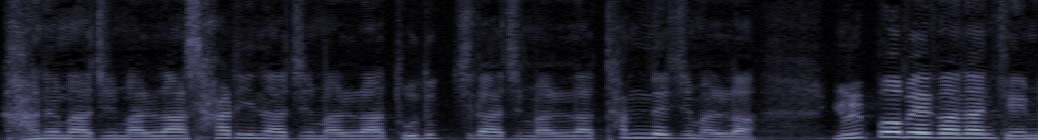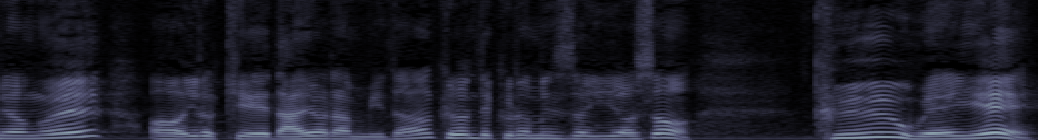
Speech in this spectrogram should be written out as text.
간음하지 말라, 살인하지 말라, 도둑질하지 말라, 탐내지 말라. 율법에 관한 계명을 어, 이렇게 나열합니다. 그런데 그러면서 이어서 그 외에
